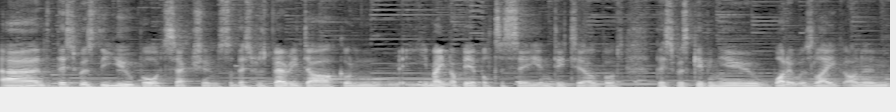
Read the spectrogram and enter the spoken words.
And this was the U-boat section, so this was very dark and you might not be able to see in detail, but this was giving you what it was like on an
